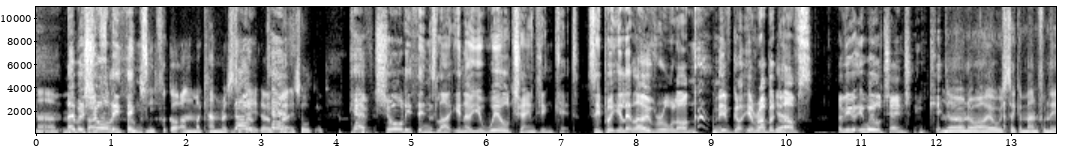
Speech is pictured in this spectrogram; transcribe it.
Um, No, but I've surely things- Totally forgotten my cameras No, today, though. Kev. But it's all good. Kev, surely things like, you know, your wheel changing kit. So you put your little overall on and you've got your rubber Yeah. gloves. Have you got your wheel changing kit? No, no, I always take a man from the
